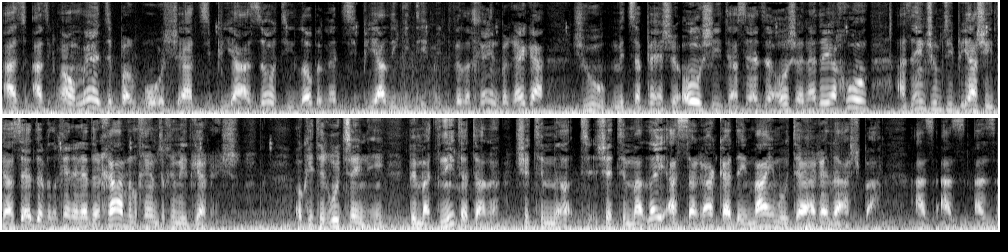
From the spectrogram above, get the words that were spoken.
אז, אז הגמרא אומרת, זה ברור שהציפייה הזאת היא לא באמת ציפייה לגיטימית, ולכן ברגע שהוא מצפה שאו שהיא תעשה את זה או שהנדר יחול, אז אין שום ציפייה שהיא תעשה את זה, ולכן הנדר חם, ולכן הם צריכים להתגרש. אוקיי, תירוץ שני, במתנית אותנו, שתמלא עשרה כדי מים ותערה להשפעה. אז, אז, אז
